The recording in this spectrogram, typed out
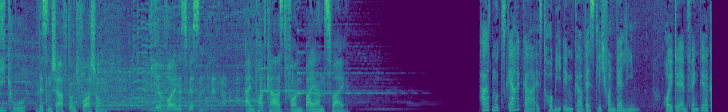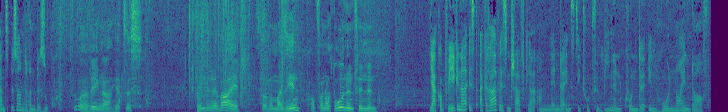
IQ, Wissenschaft und Forschung. Wir wollen es wissen. Ein Podcast von Bayern 2. Hartmut Skerka ist Hobbyimker westlich von Berlin. Heute empfängt er ganz besonderen Besuch. So, Herr Regner, jetzt ist Stunde der Wahrheit. Jetzt wollen wir mal sehen, ob wir noch Drohnen finden. Jakob Wegener ist Agrarwissenschaftler am Länderinstitut für Bienenkunde in Hohenneuendorf.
